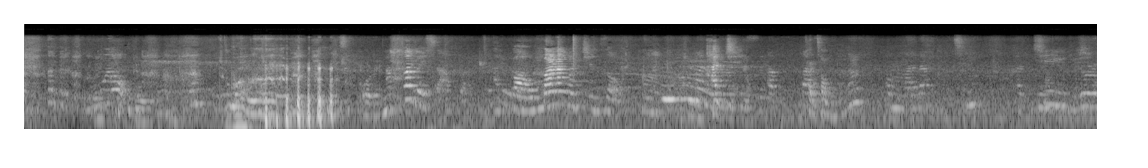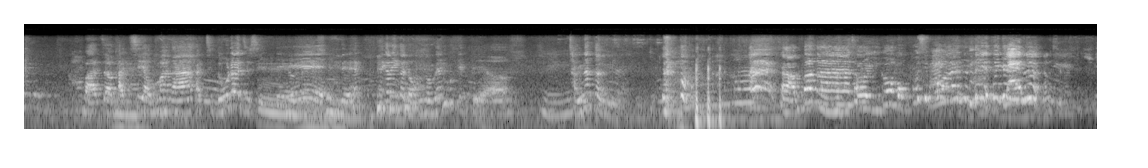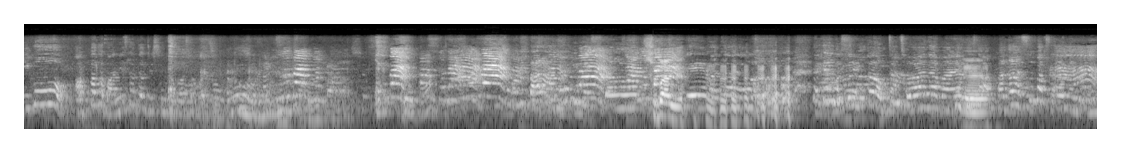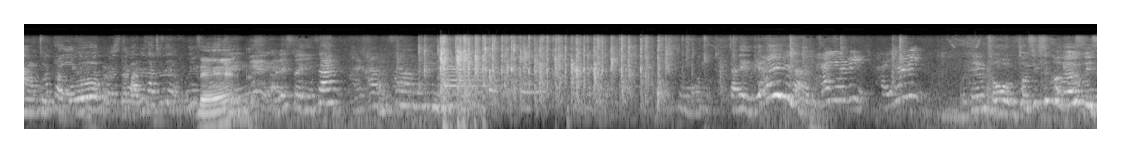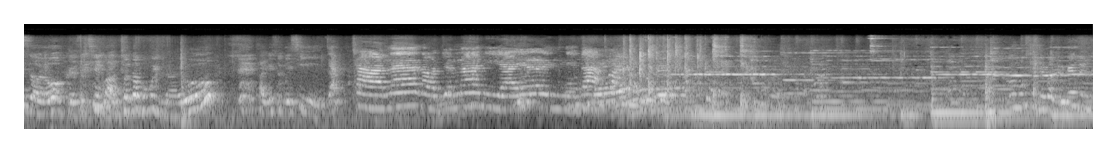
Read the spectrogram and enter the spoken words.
아빠도 있어, 아빠. 아빠 엄마랑 같이 있어. 같이. 같이 엄마랑? 엄마랑 같이 같이. 어, 맞아. 같이 엄마가 같이 놀아주실 때. 네. 태경이가 너무너무 행복했대요. 장난감이에요. 자, 아빠가 저 이거 먹고 싶어 했는데 태경이는 이거 아빠가 많이 사다 주신다고 하셔가지고 수박. 수박. 수박. 우리 말 안 하기로 했어. 수박이요? 네, 맞아요. 태경이가 수박을 엄청 그래서 네. 아빠가 수박 사오면 너무 좋다고 그래서 많이 사주세요. 네. 잘했어, 인사. 감사합니다. 자, 네, 우리 하율이 나와요. 하율이. 하율이. 선생님 저 엄청 씩씩하게 할 수 있어요. 그래서 친구 안 쳐다보고 있나요? 자기소개 시작. 저는 어제만 이하율 really?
